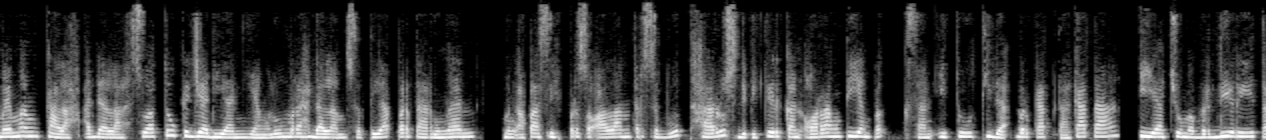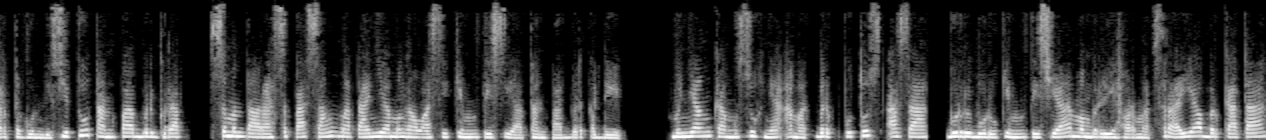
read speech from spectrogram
Memang kalah adalah suatu kejadian yang lumrah dalam setiap pertarungan, mengapa sih persoalan tersebut harus dipikirkan orang tiang peksan itu tidak berkata-kata, ia cuma berdiri tertegun di situ tanpa bergerak, sementara sepasang matanya mengawasi Kim Tisia tanpa berkedip. Menyangka musuhnya amat berputus asa, buru-buru Kim Tisya memberi hormat seraya berkata,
